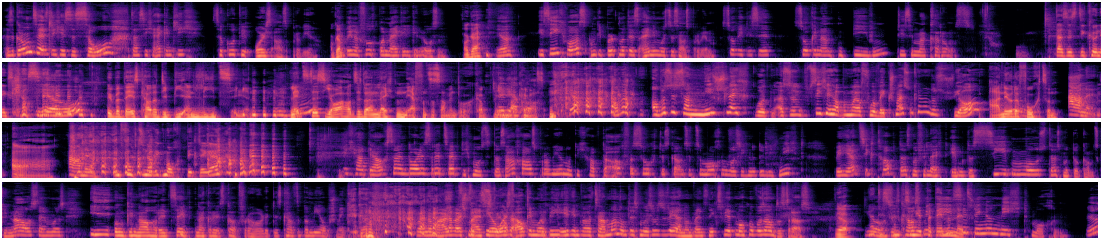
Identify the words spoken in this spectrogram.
Also grundsätzlich ist es so, dass ich eigentlich so gut wie alles ausprobiere. Okay. Ich bin ein furchtbar neugierige Rosen. Okay? Ja, ich sehe was und ich bild mir das ein, ich muss das ausprobieren. So wie diese sogenannten Diven, diese Macarons. Das ist die Königsklasse. Ja, Über das kann der DB ein Lied singen. Letztes Jahr hat sie da einen leichten Nervenzusammenbruch gehabt Ja, wegen auch Macaras. aber, aber sie sind nicht schlecht geworden. Also sicher, ich habe mal eine Fuhr wegschmeißen können, das, ja, Eine oder 15? eine. Ah. Eine. Und 15 habe ich gemacht, bitte, gell? ich hatte auch so ein tolles Rezept. Ich musste das auch ausprobieren und ich habe da auch versucht, das Ganze zu machen, was ich natürlich nicht beherzigt habe, dass man vielleicht eben das sieben muss, dass man da ganz genau sein muss. Ich und genau Rezept, na grüß Gott, Frau Halle, das kannst du bei mir abschmecken. Gell? Weil normalerweise schmeiße ich ja alles Auge mal bei irgendwo zusammen und das muss was werden. Und wenn es nichts wird, machen wir was anderes draus. Ja. Ja, das kannst funktioniert bei denen diese nicht. Dinge nicht machen. Ja?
